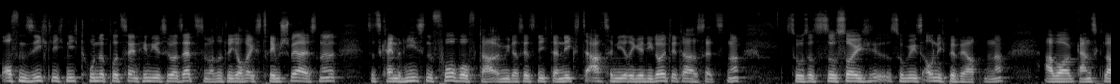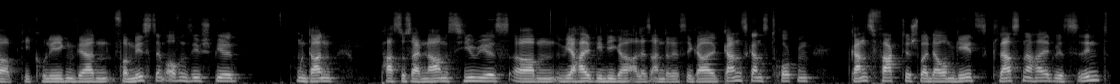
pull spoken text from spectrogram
offensichtlich nicht 100% hin, die zu übersetzen, was natürlich auch extrem schwer ist. Ne? Es ist jetzt kein riesen Vorwurf da, irgendwie, dass jetzt nicht der nächste 18-Jährige die Leute da ersetzt. Ne? So, so, so, soll ich, so will ich es auch nicht bewerten. Ne? Aber ganz klar, die Kollegen werden vermisst im Offensivspiel. Und dann passt zu seinem Namen, Serious. Ähm, wir halten die Liga, alles andere ist egal. Ganz, ganz trocken, ganz faktisch, weil darum geht es. Klassenerhalt, wir sind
